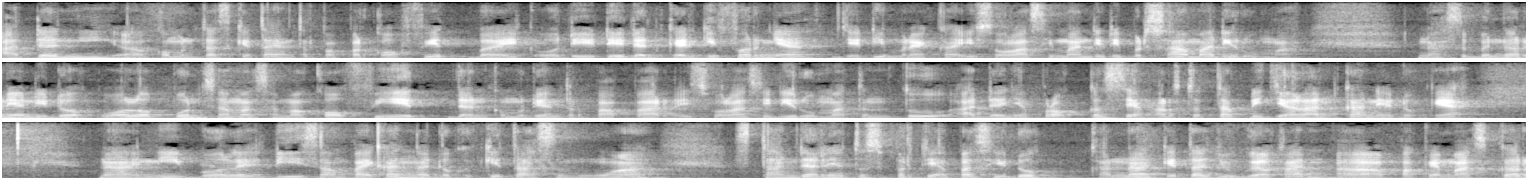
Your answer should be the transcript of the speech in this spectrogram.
ada nih uh, komunitas kita yang terpapar COVID, baik ODD dan caregivernya. Jadi mereka isolasi mandiri bersama di rumah. Nah, sebenarnya nih dok, walaupun sama-sama COVID dan kemudian terpapar isolasi di rumah, tentu adanya prokes yang harus tetap dijalankan ya dok ya. Nah, ini boleh disampaikan nggak dok ke kita semua, standarnya tuh seperti apa sih dok? Karena kita juga kan uh, pakai masker,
